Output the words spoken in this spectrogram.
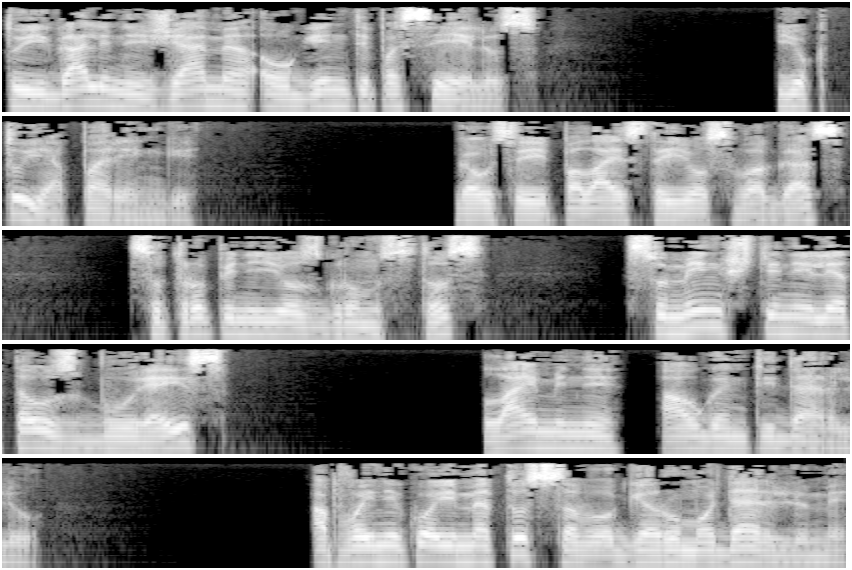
tu įgalini žemę auginti pasėlius. Juk tu ją parengi gausiai palaistai jos vagas, sutrupini jos grumstus, suminkštini lietaus būreis, laimini augantį derlių. Apvainikuoji metus savo gerumo derliumi.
